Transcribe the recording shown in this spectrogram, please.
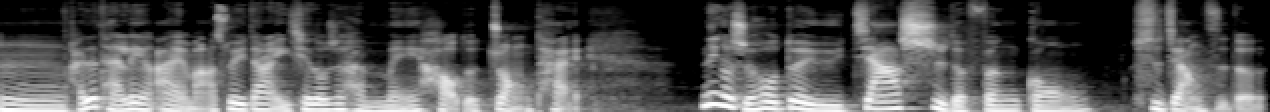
嗯，还在谈恋爱嘛，所以当然一切都是很美好的状态。那个时候，对于家事的分工是这样子的：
